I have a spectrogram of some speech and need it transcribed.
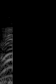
No!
